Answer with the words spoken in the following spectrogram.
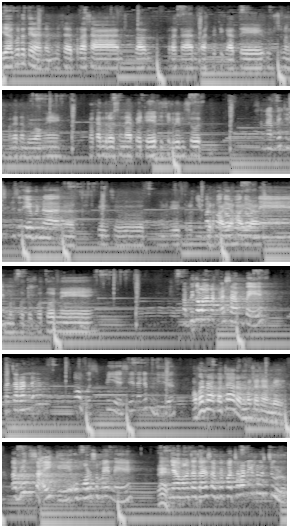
ya aku nanti lah misalnya perasaan perasaan pas PDKT uh, seneng banget ambil wonge bahkan terus snap dia di screenshot Snapnya di screenshot ya benar. nah, di screenshot ngono terus berhaya-haya nyimpen foto-foto nih Tapi kalau anak SMP pacarannya kan apa sih piye sih nek kan dia. aku kan gak pacaran pas SMP Tapi saiki umur semene Eh. nek nyawang caca SMP pacaran ini lucu loh.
